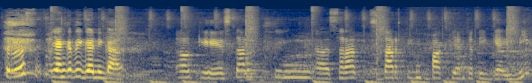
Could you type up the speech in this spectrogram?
terus yang ketiga nih kak. Oke, starting uh, start- starting part yang ketiga ini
